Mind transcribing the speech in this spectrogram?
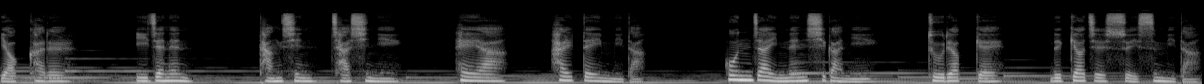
역할을 이제는 당신 자신이 해야 할 때입니다. 혼자 있는 시간이 두렵게 느껴질 수 있습니다.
